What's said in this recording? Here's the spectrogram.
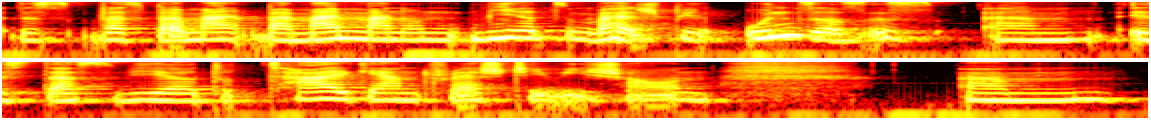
das, was bei, mein, bei, meinem Mann und mir zum Beispiel unseres ist, ähm, ist, dass wir total gern Trash-TV schauen. Ähm,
